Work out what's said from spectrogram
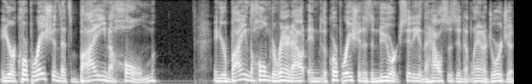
and you're a corporation that's buying a home and you're buying the home to rent it out, and the corporation is in New York City and the house is in Atlanta, Georgia,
